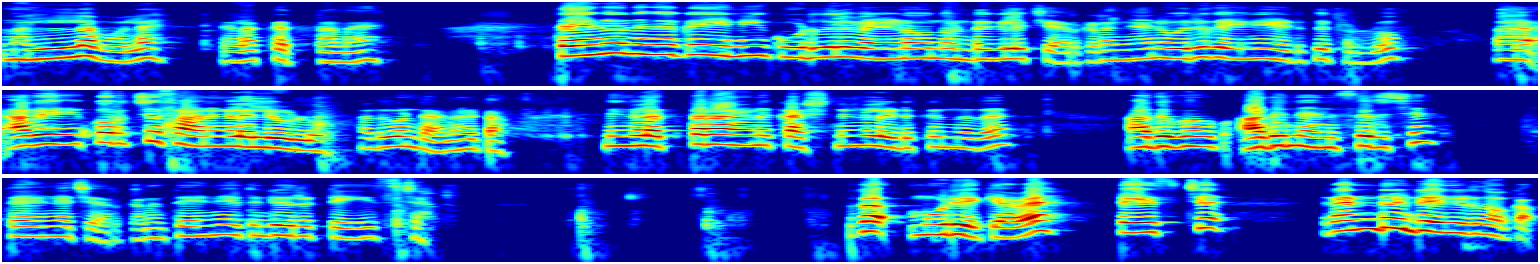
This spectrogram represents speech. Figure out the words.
നല്ല പോലെ ഇളക്കെത്തണേ. തേങ്ങ നിങ്ങൾക്ക് ഇനിയും കൂടുതൽ വേണമെന്നുണ്ടെങ്കിൽ ചേർക്കണം. ഞാൻ ഒരു തേങ്ങ എടുത്തിട്ടുള്ളൂ. അത് കുറച്ച് സാധനങ്ങളല്ലേ ഉള്ളൂ. അതുകൊണ്ടാണ് കേട്ടോ. നിങ്ങൾ എത്രയാണ് കഷ്ണങ്ങൾ എടുക്കുന്നത് അത് അതിനനുസരിച്ച് തേങ്ങ ചേർക്കണം. തേങ്ങ ഇതിന്റെ ഒരു ടേസ്റ്റാണ് നമുക്ക് മൂടി വയ്ക്കാവേ ടേസ്റ്റ് രണ്ട് മിനിറ്റ് കഴിഞ്ഞിട്ട് നോക്കാം.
